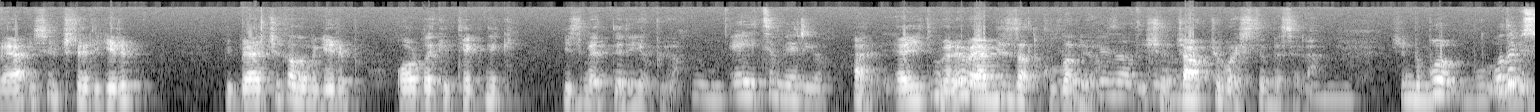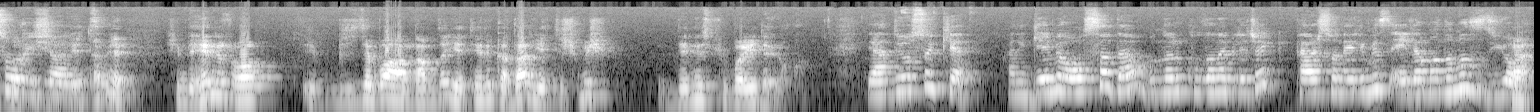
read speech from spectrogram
veya İsviçreli gelip bir Belçikalı mı gelip oradaki teknik hizmetleri yapıyor. Eğitim veriyor. Ha, eğitim veriyor veya bizzat kullanıyor. Bizzat işte kullanıyor. çarpçı başısı mesela. Şimdi bu, bu O da bir soru bu- işareti. E, tabii. Şimdi henüz o e, bizde bu anlamda yeteri kadar yetişmiş deniz subayı da yok. Yani diyorsun ki Hani gemi olsa da bunları kullanabilecek personelimiz, elemanımız yok. Heh,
